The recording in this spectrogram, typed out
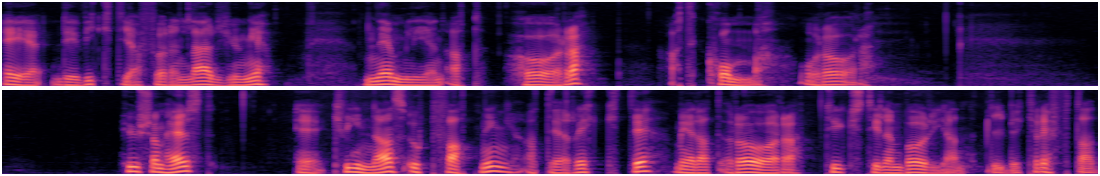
är det viktiga för en lärjunge Nämligen att höra, att komma och röra. Hur som helst, kvinnans uppfattning att det räckte med att röra tycks till en början bli bekräftad.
